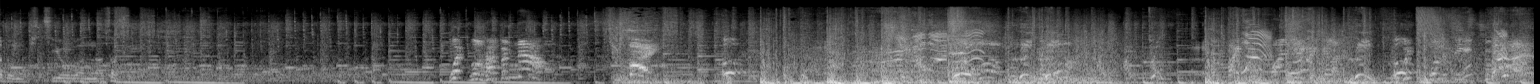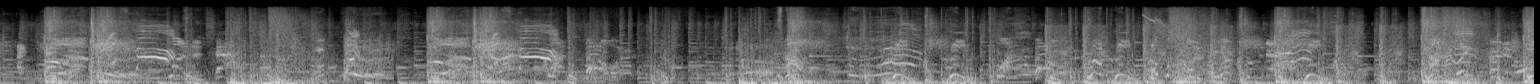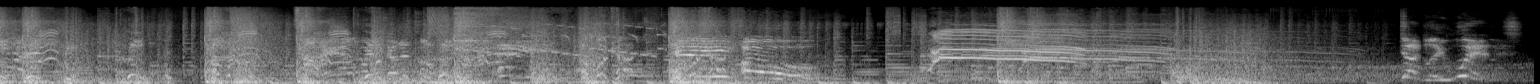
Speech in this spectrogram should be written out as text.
ガードの必要はなさそう What will happen now? Fight! The fight Wins!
